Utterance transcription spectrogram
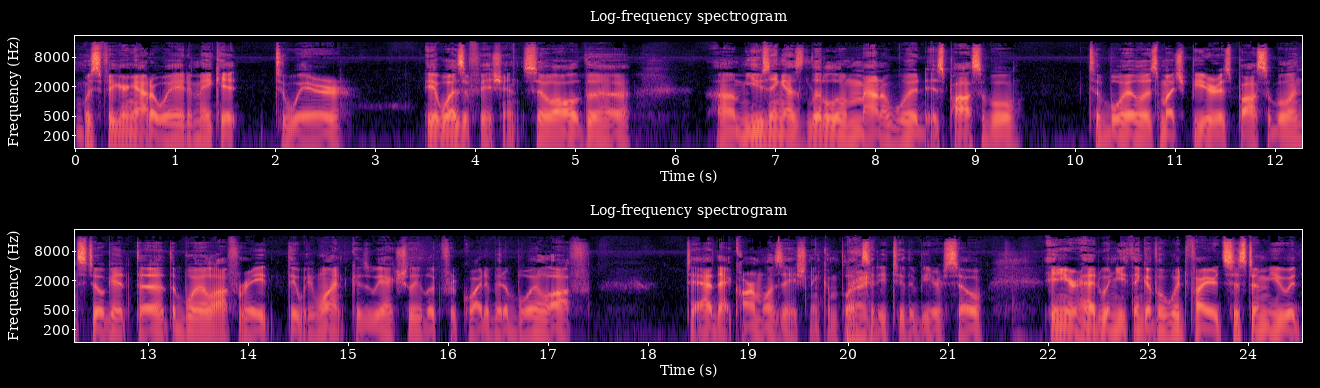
was figuring out a way to make it to where it was efficient. So all the um, using as little amount of wood as possible to boil as much beer as possible and still get the the boil off rate that we want because we actually look for quite a bit of boil off to add that caramelization and complexity right. to the beer. So in your head when you think of a wood fired system you would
